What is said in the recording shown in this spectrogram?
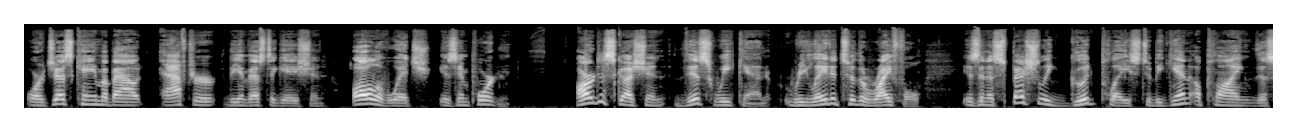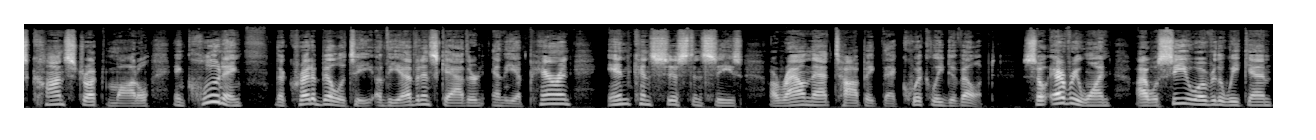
or just came about after the investigation, all of which is important. Our discussion this weekend related to the rifle is an especially good place to begin applying this construct model, including the credibility of the evidence gathered and the apparent inconsistencies around that topic that quickly developed. So, everyone, I will see you over the weekend.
